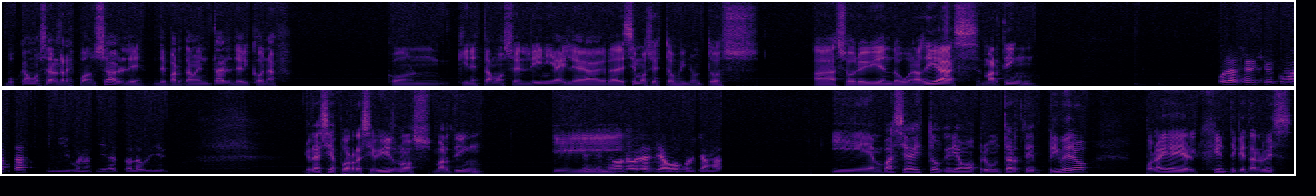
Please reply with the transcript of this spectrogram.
buscamos al responsable departamental del CONAF, con quien estamos en línea y le agradecemos estos minutos a Sobreviviendo. Buenos días, Martín. Hola Sergio, ¿cómo estás? Y buenos días a toda la audiencia. Gracias por recibirnos, Martín. Y, no, no, gracias a vos por llamar. Y en base a esto queríamos preguntarte, primero, por ahí hay gente que tal vez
